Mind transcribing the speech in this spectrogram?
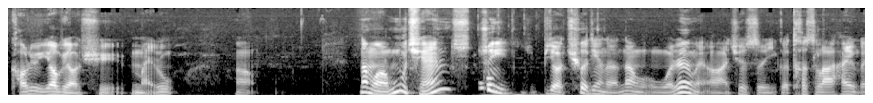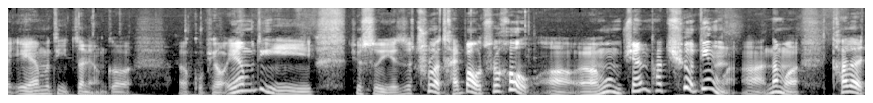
考虑要不要去买入，啊，那么目前最比较确定的，那么我认为啊，就是一个特斯拉，还有个 AMD 这两个股票，AMD 就是也是出了财报之后啊，呃，目前它确定了啊，那么它的。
